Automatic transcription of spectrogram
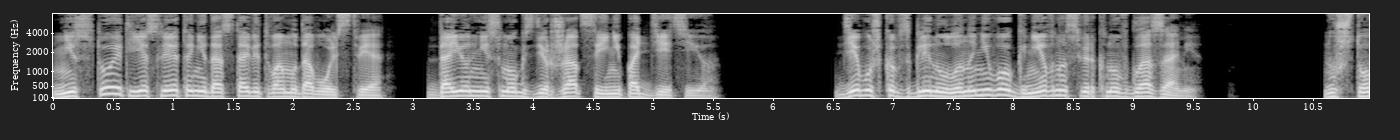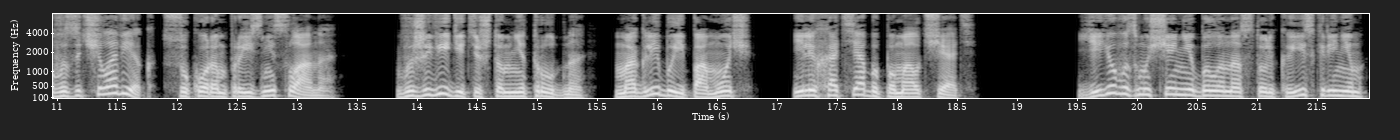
«Не стоит, если это не доставит вам удовольствия». Дайон не смог сдержаться и не поддеть ее. Девушка взглянула на него, гневно сверкнув глазами. «Ну что вы за человек?» — с укором произнесла она. «Вы же видите, что мне трудно. Могли бы и помочь, или хотя бы помолчать». Ее возмущение было настолько искренним,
